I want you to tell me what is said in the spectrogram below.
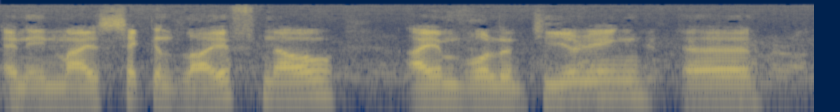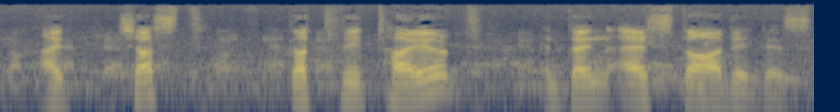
And in my second life now, I am volunteering. Uh, I just got retired, and then I started this,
